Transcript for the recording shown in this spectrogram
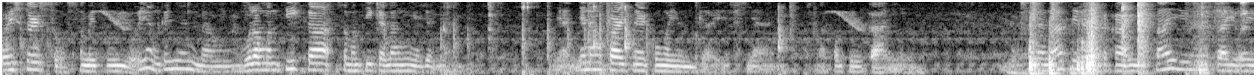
oyster sauce na may tuyo. Ayan, ganyan lang. Walang mantika. Sa mantika lang niya, ganyan. Yan, yan ang partner ko ngayon, guys. Yan, sa konting kanin. Buksan na natin at kakain na tayo. Tayo ay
